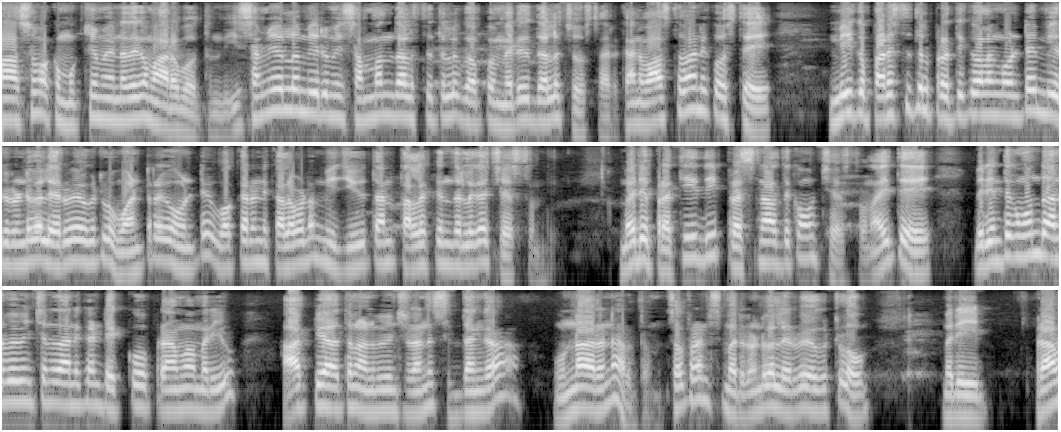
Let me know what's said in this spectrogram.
మాసం ఒక ముఖ్యమైనదిగా మారబోతుంది. ఈ సమయంలో మీరు మీ సంబంధాల స్థితిలో గొప్ప మెరుగుదల చూస్తారు. కానీ వాస్తవానికి వస్తే మీకు పరిస్థితులు ప్రతికూలంగా ఉంటే మీరు రెండు వేల ఇరవై ఒకటిలో ఒంటరిగా ఉంటే ఒకరిని కలవడం మీ జీవితాన్ని తలకిందలుగా చేస్తుంది. మరి ప్రతిదీ ప్రశ్నార్థకం చేస్తుంది. అయితే మీరు ఇంతకు ముందు అనుభవించిన దానికంటే ఎక్కువ ప్రేమ మరియు ఆప్యాయతను అనుభవించడానికి సిద్ధంగా ఉన్నారని అర్థం. సో ఫ్రెండ్స్ మరి రెండు వేల ఇరవై ఒకటిలో మరి ప్రేమ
